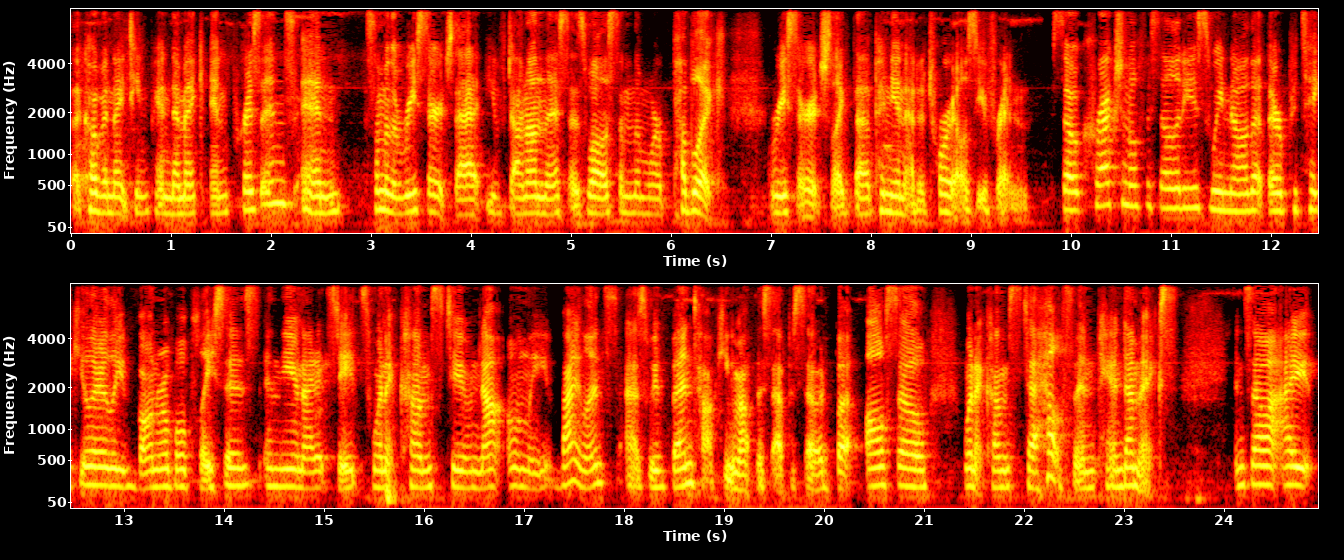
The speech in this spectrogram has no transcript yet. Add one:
the COVID 19 pandemic in prisons, and some of the research that you've done on this, as well as some of the more public research, like the opinion editorials you've written. So, correctional facilities, we know that they're particularly vulnerable places in the United States when it comes to not only violence, as we've been talking about this episode, but also when it comes to health and pandemics. And so I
